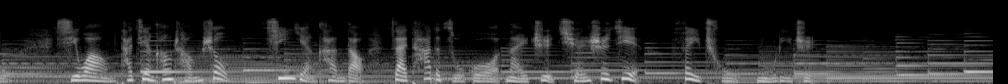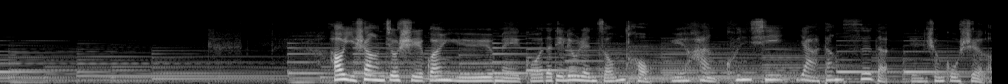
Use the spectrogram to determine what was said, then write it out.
务。希望他健康长寿。亲眼看到，在他的祖国乃至全世界废除奴隶制。好，以上就是关于美国的第六任总统约翰·昆西亚当斯的人生故事了。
